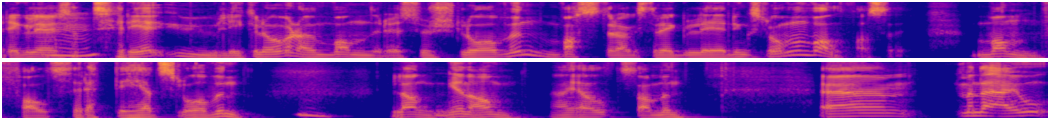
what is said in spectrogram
Reguleres av mm. tre ulike lover. Da, vannressursloven, vassdragsreguleringsloven og vannfallsrettighetsloven. Mm. Lange navn, alt sammen. Eh, men det er jo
